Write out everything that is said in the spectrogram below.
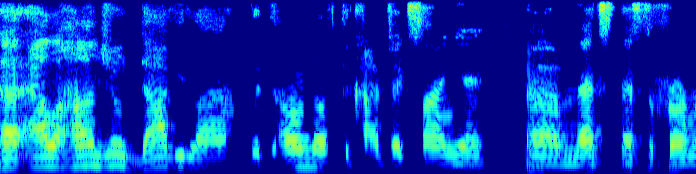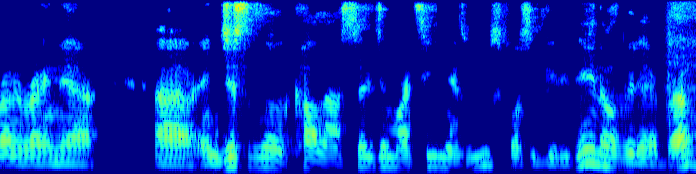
Uh, Alejandro Davila, but I don't know if the contract signed yet. Um, that's that's the front runner right now. Uh, and just a little call out, Sergio Martinez. We were supposed to get it in over there, bro.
